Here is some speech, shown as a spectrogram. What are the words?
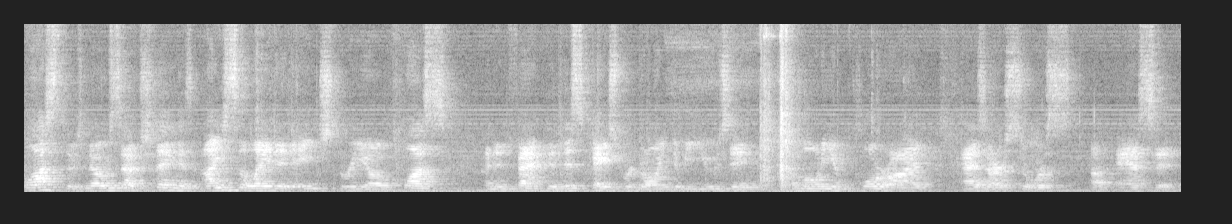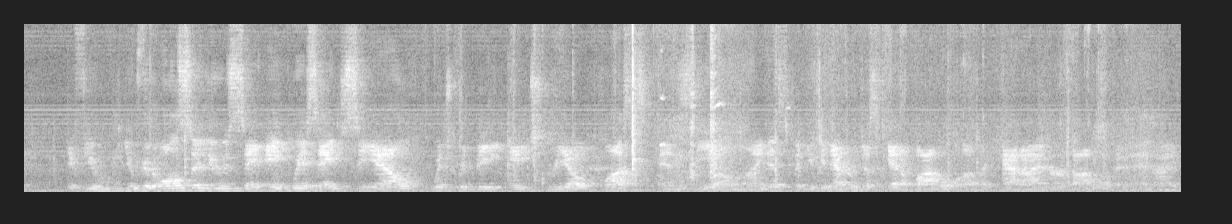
plus. There's no such thing as isolated H3O+. plus. And in fact, in this case, we're going to be using ammonium chloride as our source of acid. If you, you could also use, say, aqueous HCl, which would be H3O plus and Cl minus, but you can never just get a bottle of a cation or a bottle of an anion.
